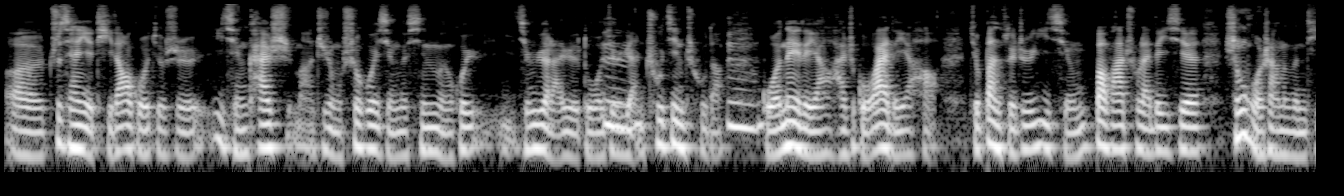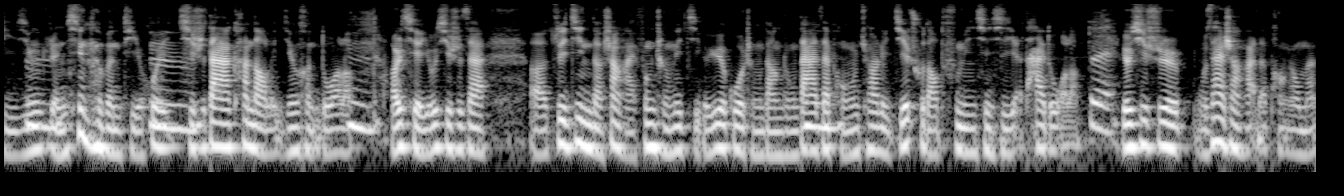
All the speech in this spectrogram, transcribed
呃，之前也提到过，就是疫情开始嘛，这种社会型的新闻会已经越来越多，就远处近处的，国内的也好，还是国外的也好，就伴随着疫情爆发出来的一些生活上的问题，已经人性的问题，会其实大家看到了已经很多了，而且尤其是在。呃，最近的上海封城那几个月过程当中，大家在朋友圈里接触到的负面信息也太多了。对，尤其是不在上海的朋友们。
